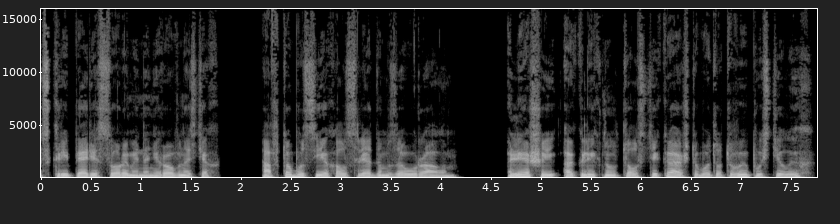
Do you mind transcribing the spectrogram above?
Скрипя рессорами на неровностях, автобус ехал следом за Уралом. Леший окликнул толстяка, чтобы тот выпустил их,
